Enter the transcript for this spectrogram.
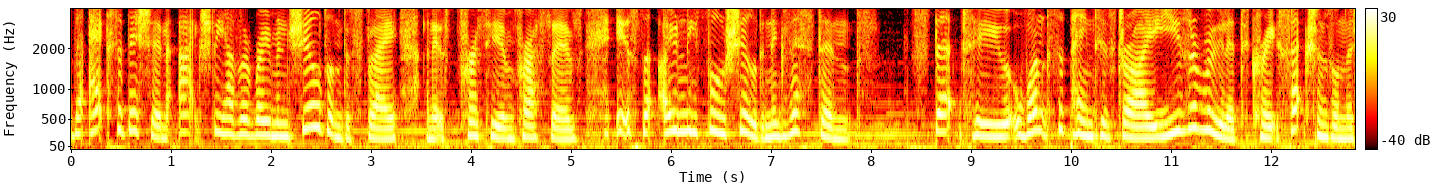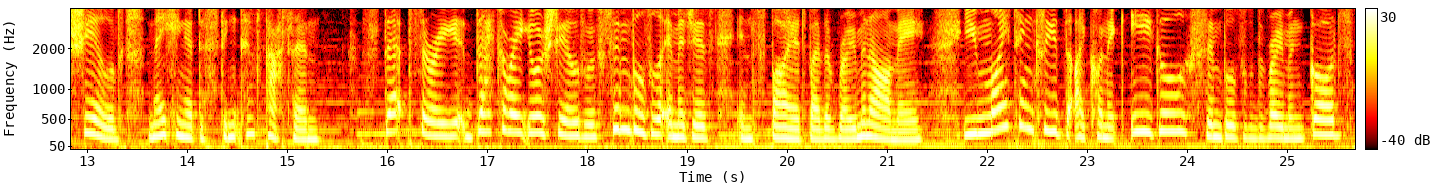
The exhibition actually has a Roman shield on display and it's pretty impressive. It's the only full shield in existence. Step 2. Once the paint is dry, use a ruler to create sections on the shield, making a distinctive pattern. Step 3 Decorate your shield with symbols or images inspired by the Roman army. You might include the iconic eagle, symbols of the Roman gods,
